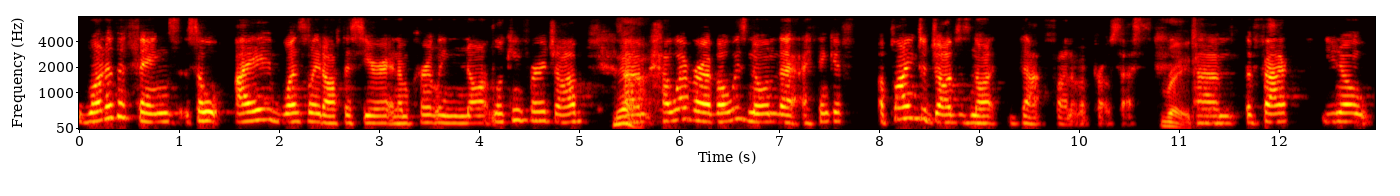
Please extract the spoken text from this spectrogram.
one of the things so i was laid off this year and i'm currently not looking for a job. Yeah. um, however i've always known that i think if applying to jobs is not that fun of a process. Right. Um, the fact you know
